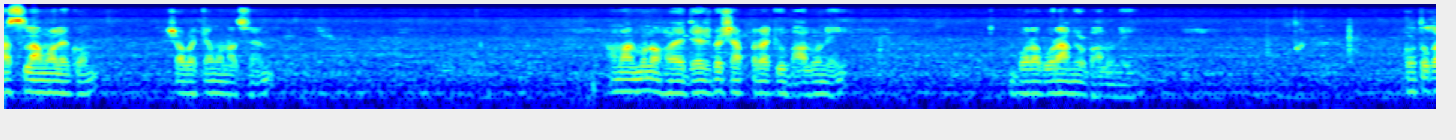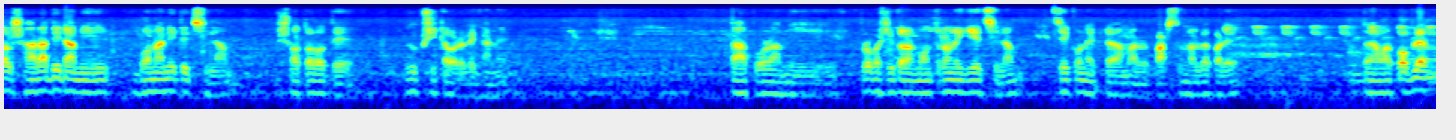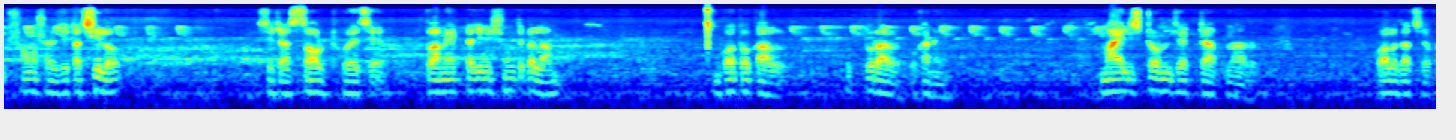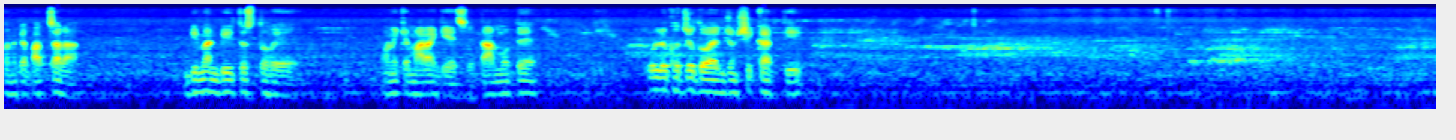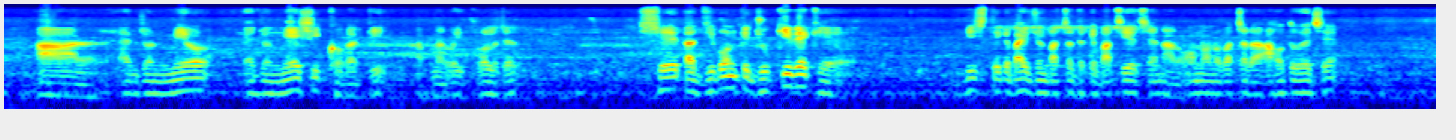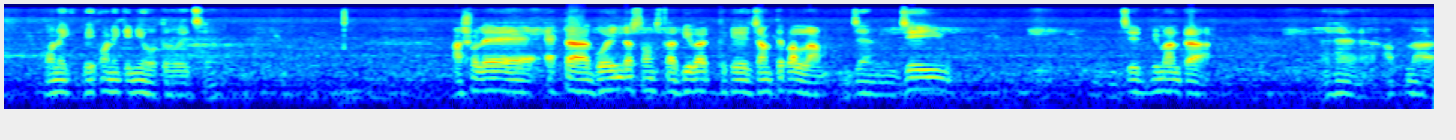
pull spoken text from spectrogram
আসসালামু আলাইকুম। সবাই কেমন আছেন? আমার মনে হয় দেশবাসী আপনারা কেউ ভালো নেই, বরাবর আমিও ভালো নেই। গতকাল সারাদিন আমি বনানীতে ছিলাম, সতেরোতে রূপসী টাওয়ারের এখানে। তারপর আমি প্রবাসী কল্যাণ মন্ত্রণালয়ে গিয়েছিলাম যে কোনো একটা আমার পার্সোনাল ব্যাপারে। তো আমার প্রবলেম সমস্যা যেটা ছিল, সেটা সলভ হয়েছে। তো আমি একটা জিনিস শুনতে পেলাম, গতকাল উত্তরার ওখানে মাইলস্টোন যে একটা আপনার কলেজ আছে ওখানকে বাচ্চারা বিমান বিধ্বস্ত হয়ে অনেকে মারা গিয়েছে। তার মধ্যে উল্লেখযোগ্য একজন শিক্ষার্থী আর একজন মেয়ে একজন মেয়ে শিক্ষক আর কি আপনার ওই কলেজের। সে তার জীবনকে ঝুঁকি রেখে বিশ থেকে বাইশ জন বাচ্চাদেরকে বাঁচিয়েছেন আর অন্যান্য বাচ্চারা আহত হয়েছে। অনেক অনেকে নিহত হয়েছে। আসলে একটা গোয়েন্দা সংস্থার বিভাগ থেকে জানতে পারলাম যে যেই, যে বিমানটা হ্যাঁ আপনার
